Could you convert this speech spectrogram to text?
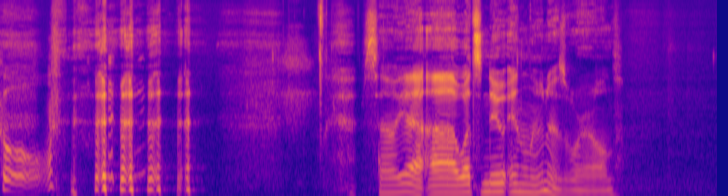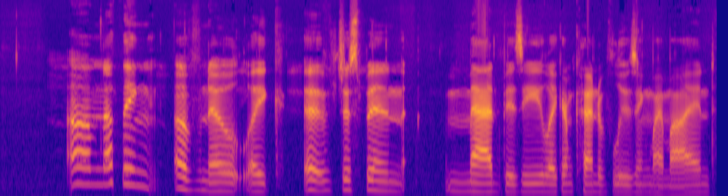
Cool. So yeah, uh, what's new in Luna's world? Um, nothing of note. Like I've just been mad busy. Like I'm kind of losing my mind.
